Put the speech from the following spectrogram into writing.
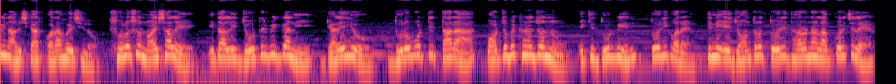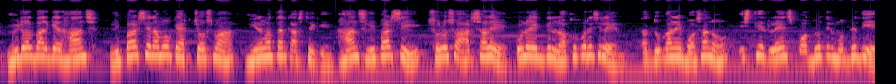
দূরবীন আবিষ্কার করা হয়েছিল। ষোলোশো নয় সালে ইতালির জ্যোতির্বিজ্ঞানী গ্যালিলিও দূরবর্তী তারা পর্যবেক্ষণের জন্য একটি দূরবীন তৈরি করেন। তিনি এই যন্ত্র তৈরির ধারণা লাভ করেছিলেন মিডলবার্গের হান্স লিপার্সে নামক এক চশমা নির্মাতার কাছ থেকে। হান্স লিপার্সি ষোলোশো সালে কোনো একদিন লক্ষ্য করেছিলেন, তার দোকানে বসানো স্থির লেন্স পদ্ধতির মধ্যে দিয়ে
